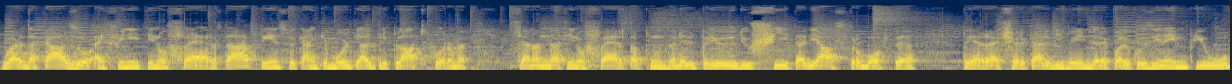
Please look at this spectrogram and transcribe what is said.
Guarda caso è finito in offerta, penso che anche molti altri platform siano andati in offerta appunto nel periodo di uscita di Astrobot per cercare di vendere qualcosina in più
